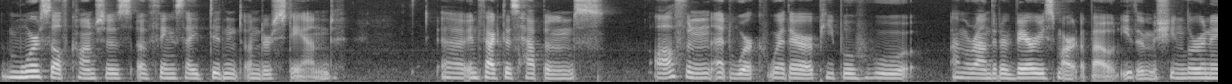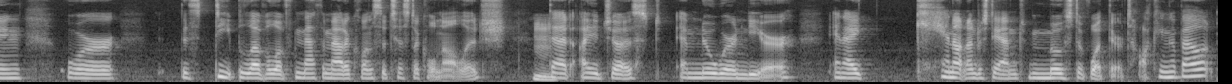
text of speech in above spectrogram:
more self conscious of things I didn't understand. Uh, in fact, this happens often at work where there are people who I'm around that are very smart about either machine learning or this deep level of mathematical and statistical knowledge Hmm. that I just am nowhere near and I cannot understand most of what they're talking about.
